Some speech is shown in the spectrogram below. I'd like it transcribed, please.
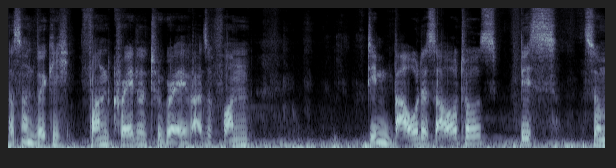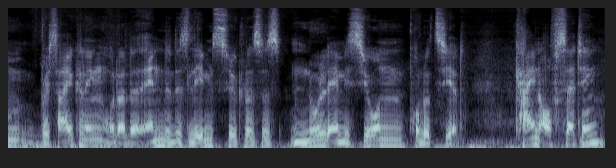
dass man wirklich von Cradle to Grave, also von dem Bau des Autos bis zum Recycling oder das Ende des Lebenszykluses null Emissionen produziert. Kein Offsetting,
